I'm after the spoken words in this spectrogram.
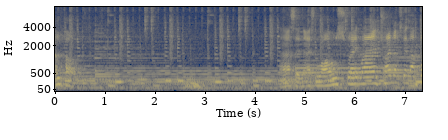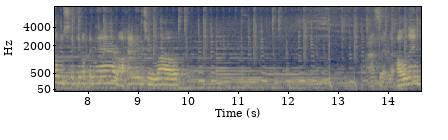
and hold. That's a nice long straight line. Try not to get that bum sticking up in the air or hanging too low. That's it, we're holding.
